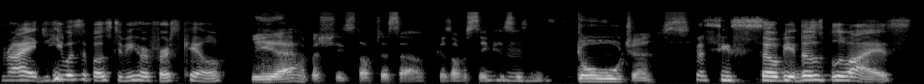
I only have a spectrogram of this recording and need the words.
Right. He was supposed to be her first kill. yeah, but she stopped herself because obviously because he's Mhm. gorgeous. Because he's so beautiful. Those blue eyes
